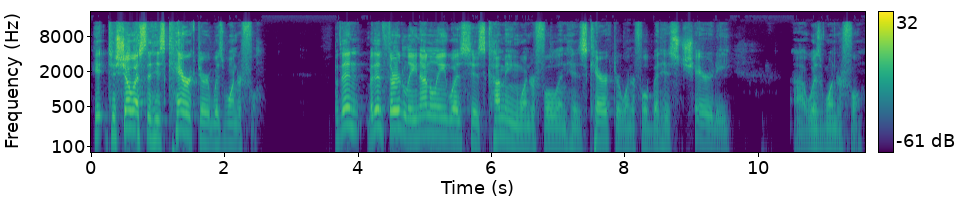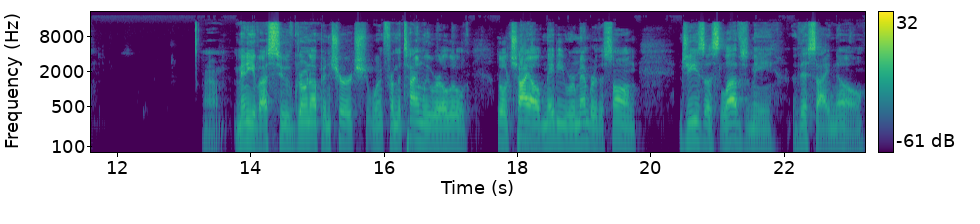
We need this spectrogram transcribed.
his to show us that his character was wonderful. But then, but then, thirdly, not only was his coming wonderful and his character wonderful, but his charity uh, was wonderful. Um, many of us who've grown up in church from the time we were a little little child maybe remember the song jesus loves me this i know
